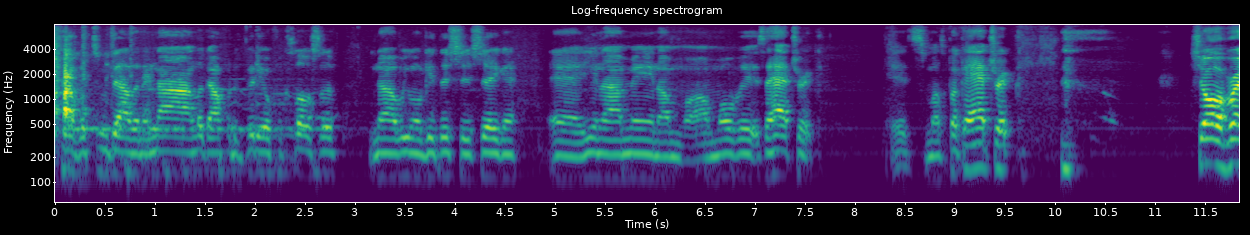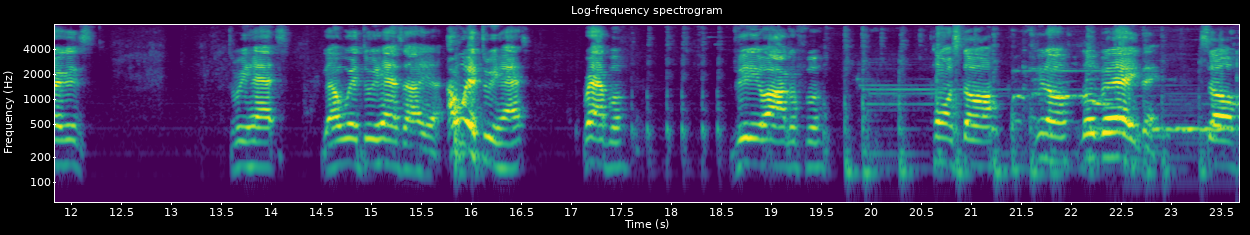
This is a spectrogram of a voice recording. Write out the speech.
Top of 2009. Look out for the video for closer. You know, we gonna get this shit shaking. And you know what I mean? I'm I'm over it. It's a hat trick. It's motherfucking hat trick. Show off records. Three hats. You gotta wear three hats out here. I wear three hats. Rapper, videographer, porn star, you know, a little bit of everything. So,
